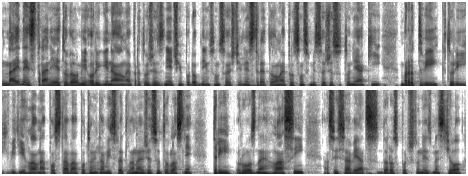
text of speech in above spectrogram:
Na jednej strane je to veľmi originálne, pretože s niečím podobným som sa ešte nestretol. Najprv som si myslel, že sú to nejakí mŕtvi, ktorých vidí hlavná postava a potom je Mhm. tam vysvetlené, že sú to vlastne tri rôzne hlasy. Asi sa viac do rozpočtu nezmestilo.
